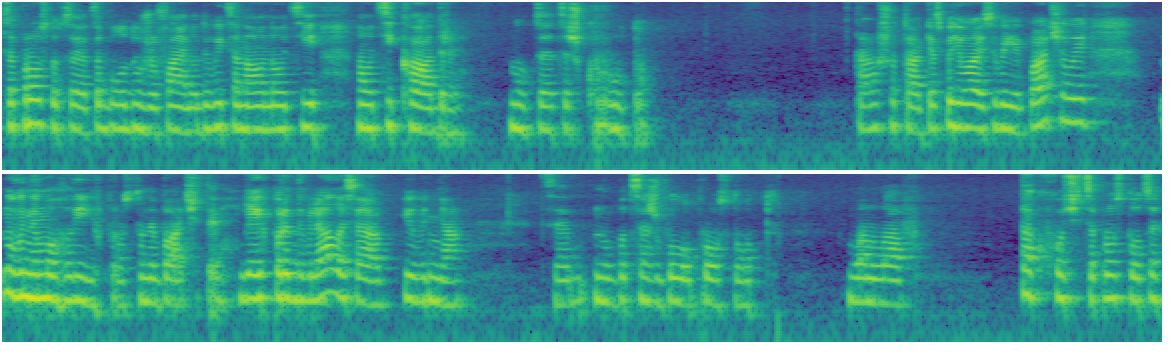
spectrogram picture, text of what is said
це просто це, це було дуже файно. Дивитися на, на, оці, на оці кадри. Ну, це, це ж круто. Так що так, я сподіваюся, ви їх бачили. Ну, ви не могли їх просто не бачити. Я їх передивлялася півдня. Це, ну, бо це ж було просто от one love. Так хочеться просто оце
